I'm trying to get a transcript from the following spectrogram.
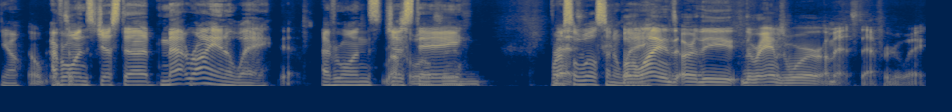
You know, Oh, it's a- everyone's just a Matt Ryan away. Yeah. Everyone's Russell just a Wilson. Russell Matt- Wilson Well, the. Lions or the the Rams were a Matt Stafford away.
